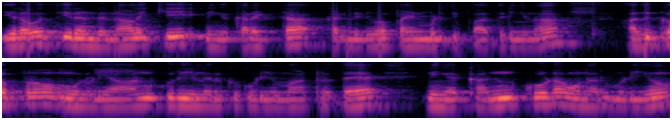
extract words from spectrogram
இருபத்தி ரெண்டு நாளைக்கு நீங்கள் கரெக்டாக கண்டினியூவாக பயன்படுத்தி பார்த்துட்டிங்கன்னா அதுக்கப்புறம் உங்களுடைய ஆண்குறியில் இருக்கக்கூடிய மாற்றத்தை நீங்கள் கண் கூட உணர முடியும்.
